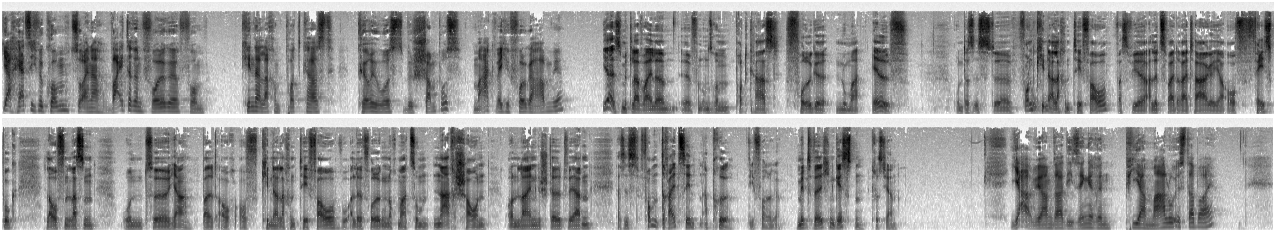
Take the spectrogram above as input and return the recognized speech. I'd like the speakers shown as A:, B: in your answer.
A: Ja, herzlich willkommen zu einer weiteren Folge vom Kinderlachen Podcast Currywurst Beschampus. Marc, welche Folge haben wir?
B: Ja, ist mittlerweile äh, von unserem Podcast Folge Nummer 11. Und das ist äh, von Kinderlachen TV, was wir alle zwei, drei Tage ja auf Facebook laufen lassen und äh, ja, bald auch auf Kinderlachen TV, wo alle Folgen nochmal zum Nachschauen online gestellt werden. Das ist vom 13. April die Folge. Mit welchen Gästen, Christian?
A: Ja, wir haben da die Sängerin Pia Malo ist dabei,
